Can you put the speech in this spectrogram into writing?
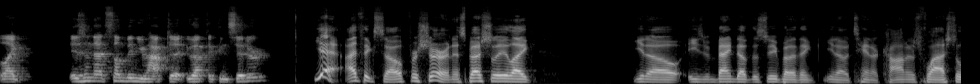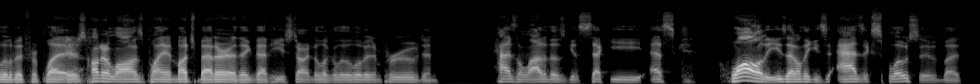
Like, isn't that something you have to you have to consider? Yeah, I think so for sure, and especially like, you know, he's been banged up this week, but I think you know Tanner Connors flashed a little bit for players. Yeah. Hunter Long is playing much better. I think that he's starting to look a little bit improved and has a lot of those Gesicki esque qualities. I don't think he's as explosive, but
